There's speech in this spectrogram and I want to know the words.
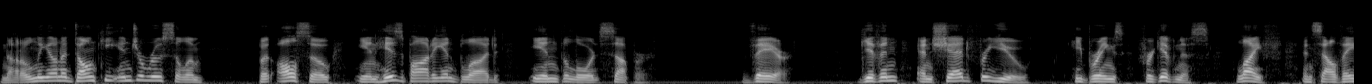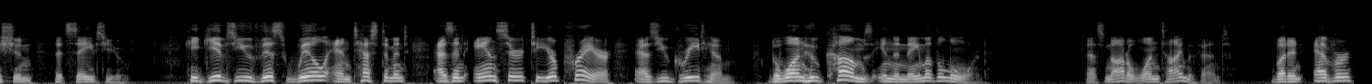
not only on a donkey in Jerusalem, but also in his body and blood in the Lord's Supper. There, given and shed for you, he brings forgiveness, life, and salvation that saves you. He gives you this will and testament as an answer to your prayer as you greet him, the one who comes in the name of the Lord. That's not a one time event, but an ever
